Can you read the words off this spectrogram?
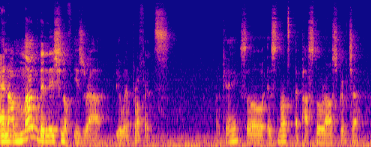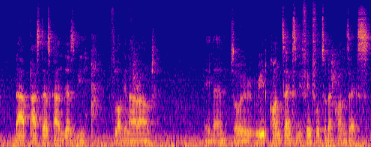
And among the nation of Israel, there were prophets. Okay, so it's not a pastoral scripture that pastors can just be flogging around. Amen. So read context, be faithful to the context.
